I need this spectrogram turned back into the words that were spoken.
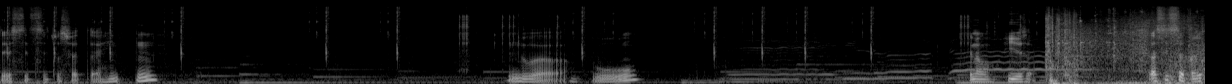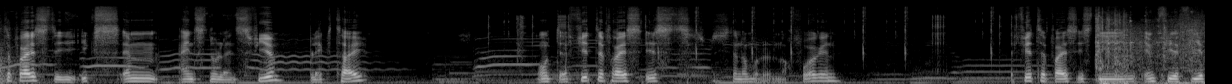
der ist jetzt etwas weiter hinten. Nur wo? Genau, hier ist er. Das ist der dritte Preis, die XM1014. Black Tie. Und der vierte Preis ist, muss ich dann nochmal nach vorgehen. Der vierte Preis ist die M44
